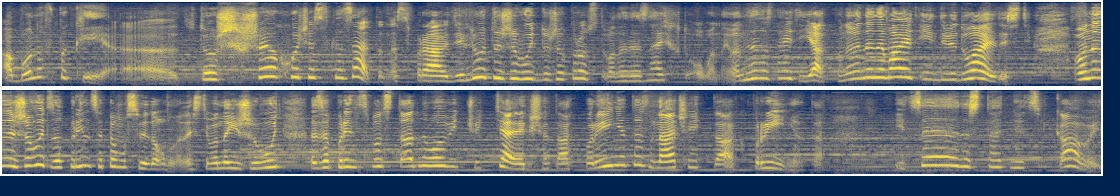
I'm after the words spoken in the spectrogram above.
Або навпаки. Е, Тож, що я хочу сказати, насправді, люди живуть дуже просто, вони не знають, хто вони, вони не знають, як вони, не мають індивідуальності, вони не живуть за принципом усвідомленості, вони живуть за принципом стадного відчуття. Якщо так прийнято, значить так прийнято. І це достатньо цікавий,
